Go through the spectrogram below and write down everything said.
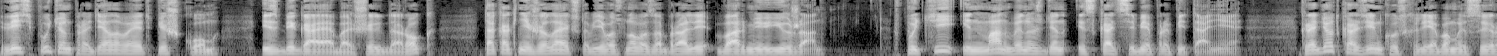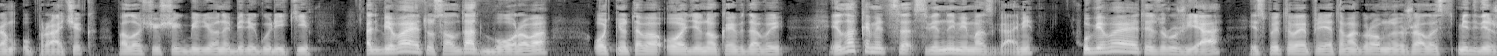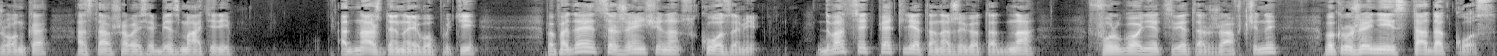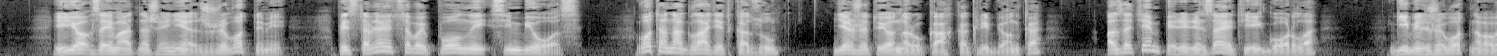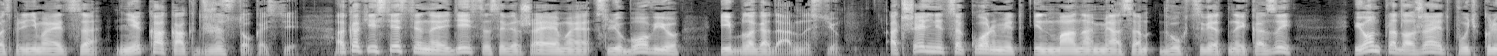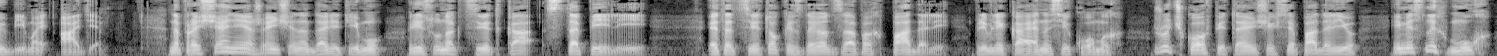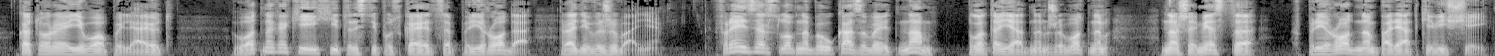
Весь путь он проделывает пешком, избегая больших дорог, так как не желает, чтобы его снова забрали в армию южан пути Инман вынужден искать себе пропитание. Крадет корзинку с хлебом и сыром у прачек, полощущих белье на берегу реки, отбивает у солдат Борова, отнятого у одинокой вдовы, и лакомится свиными мозгами, убивает из ружья, испытывая при этом огромную жалость медвежонка, оставшегося без матери. Однажды на его пути попадается женщина с козами – 25 лет она живет одна, в фургоне цвета ржавчины, в окружении стада коз. Ее взаимоотношения с животными представляют собой полный симбиоз. Вот она гладит козу, держит ее на руках, как ребенка, а затем перерезает ей горло. Гибель животного воспринимается не как акт жестокости, а как естественное действие, совершаемое с любовью и благодарностью. Отшельница кормит Инмана мясом двухцветной козы, и он продолжает путь к любимой Аде. На прощание женщина дарит ему рисунок цветка стапелии. Этот цветок издает запах падали, привлекая насекомых, жучков, питающихся падалью, и мясных мух, которые его опыляют. Вот на какие хитрости пускается природа ради выживания. Фрейзер словно бы указывает нам, плотоядным животным, наше место в природном порядке вещей.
